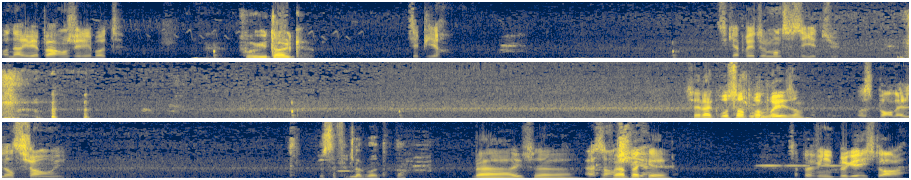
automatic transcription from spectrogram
On n'arrivait pas à ranger les bottes. Faut du talc. C'est pire. C'est qu'après tout le monde s'essayait dessus. C'est la grosse entreprise. hein. Oh, ce bordel dans ce champ, oui. Ça fait de la botte. hein. Bah oui, ça, Ah, ça ça fait en un chie, hein. paquet. Ça peut finir de bugger l'histoire là.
